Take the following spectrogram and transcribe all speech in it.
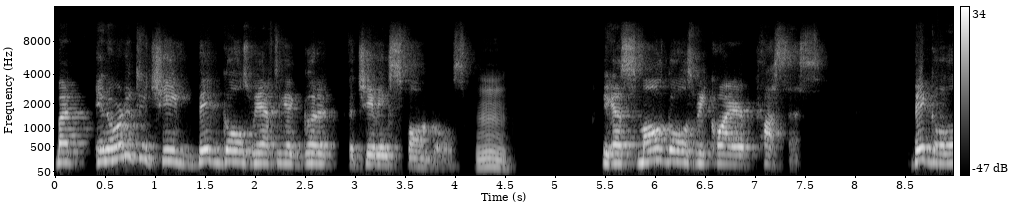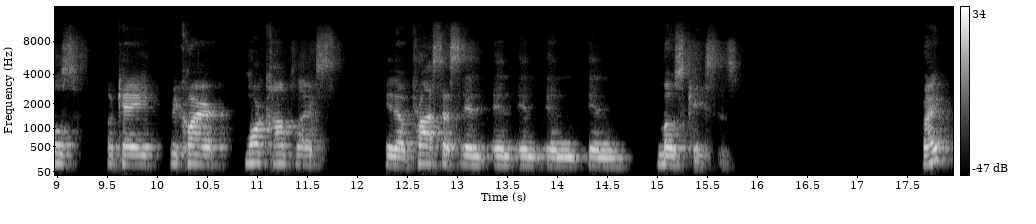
But in order to achieve big goals, we have to get good at achieving small goals. Mm. Because small goals require process. Big goals, okay, require more complex, you know, process in in in in, in most cases. Right?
